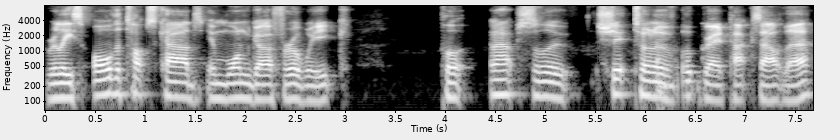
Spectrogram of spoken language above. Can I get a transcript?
Release all the Tots cards in one go for a week. Put an absolute shit ton of upgrade packs out there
